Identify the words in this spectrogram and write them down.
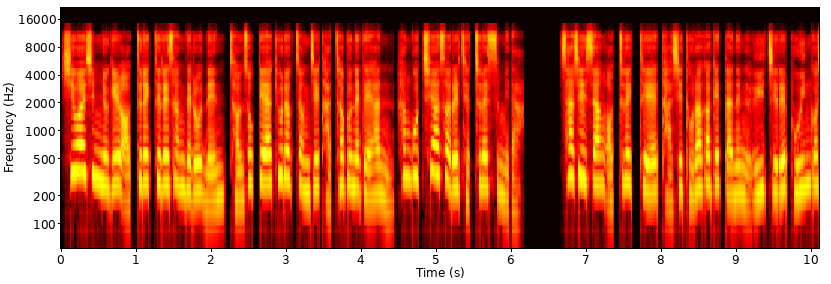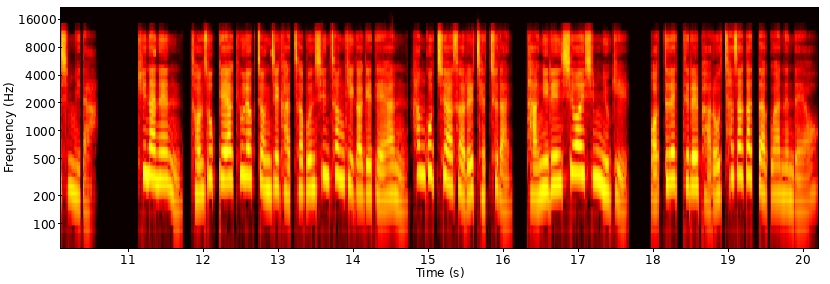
10월 16일 어트랙트를 상대로 낸 전속계약 효력정지 가처분에 대한 항고 취하서를 제출했습니다. 사실상 어트랙트에 다시 돌아가겠다는 의지를 보인 것입니다. 키나는 전속계약 효력정지 가처분 신청 기각에 대한 항고 취하서를 제출한 당일인 10월 16일 어트랙트를 바로 찾아갔다고 하는데요.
